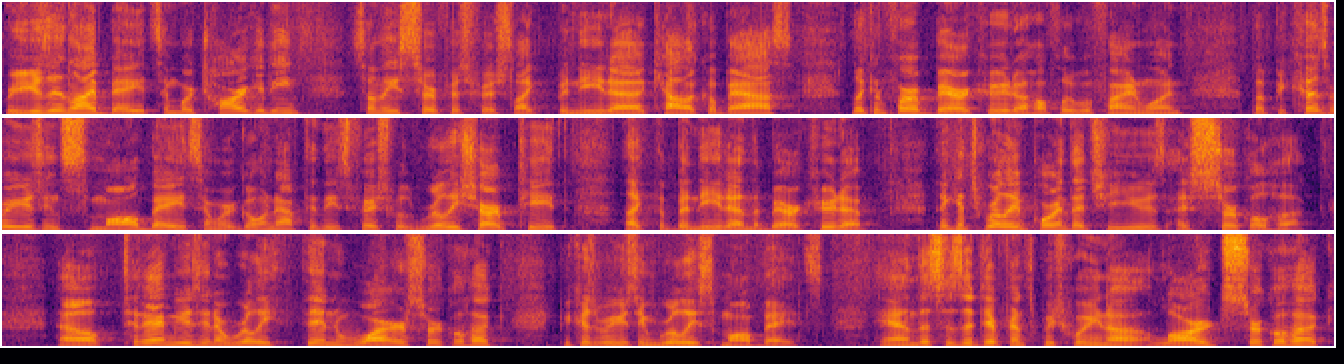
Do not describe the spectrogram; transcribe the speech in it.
We're using live baits and we're targeting some of these surface fish like bonita, calico bass, looking for a barracuda, hopefully we'll find one. But because we're using small baits and we're going after these fish with really sharp teeth, like the bonita and the barracuda, I think it's really important that you use a circle hook. Now, today I'm using a really thin wire circle hook because we're using really small baits. And this is the difference between a large circle hook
